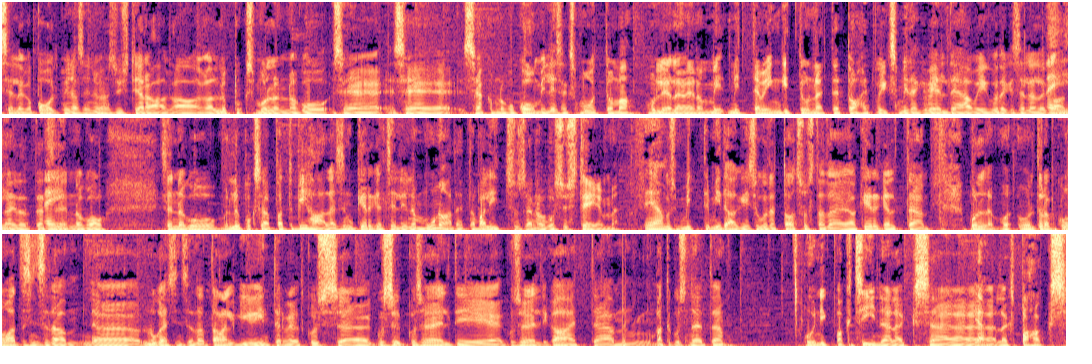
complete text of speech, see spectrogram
sellega poolt, mina sain ühe süsti ära, aga, aga lõpuks mul on nagu see, see, see hakkab nagu koomiliseks muutuma. mul ei ole enam mitte mingit tunnet, et oh, et võiks midagi veel teha või kuidagi sellele kaasa aidata, et ei. see on nagu see on nagu lõpuks saab vaata vihale, see on kergelt selline munadeta valitsuse nagu süsteem, kus mitte midagi ei suudeta otsustada ja kergelt äh, mul, mul tuleb, kui ma vaatasin seda äh,, lugesin seda Tanel Kiige intervjuud, kus, äh, kus, kus öeldi, kus öeldi ka, et äh, vaata, kus need äh, hunnik vaktsiine läks, läks pahaks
